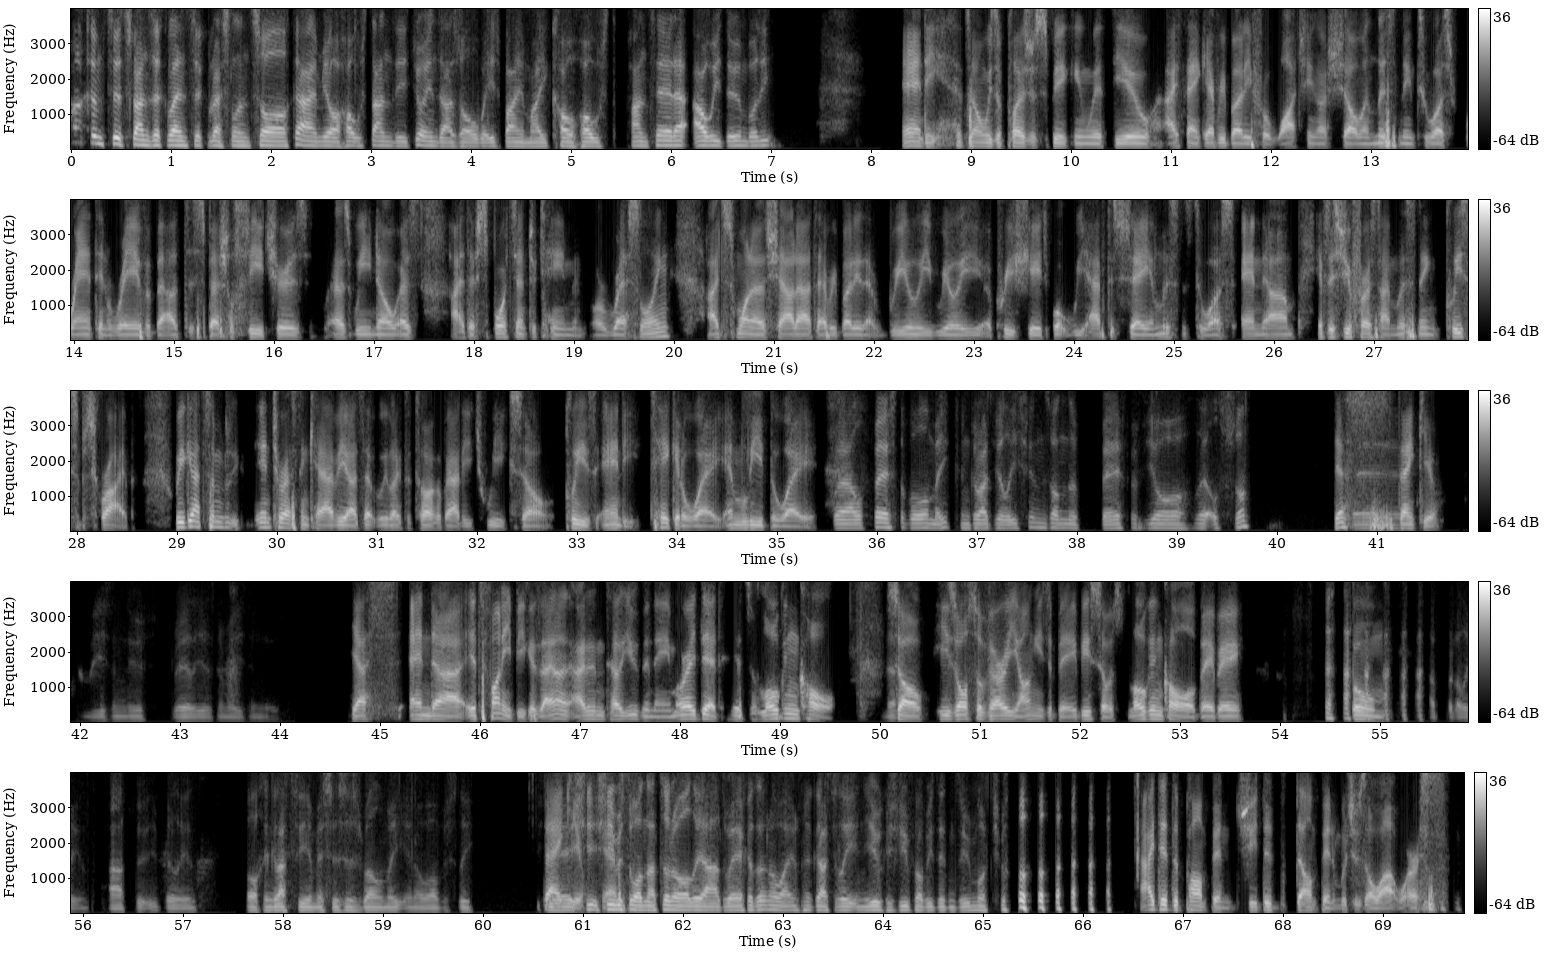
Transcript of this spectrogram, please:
Welcome to Transatlantic Wrestling Talk. I'm your host, Andy, joined as always by my co host, Pantera. How are we doing, buddy? Andy, it's always a pleasure speaking with you. I thank everybody for watching our show and listening to us rant and rave about the special features, as we know as either sports entertainment or wrestling. I just want to shout out to everybody that really, really appreciates what we have to say and listens to us. And um, if this is your first time listening, please subscribe. We got some interesting caveats that we like to talk about each week. So please, Andy, take it away and lead the way. Well, first of all, mate, congratulations on the birth of your little son. Yes, uh, thank you. Amazing news, really is amazing news. Yes, and uh, it's funny because I don't, I didn't tell you the name, or I did. It's Logan Cole. Yeah. So he's also very young. He's a baby, so it's Logan Cole, baby. Boom. brilliant, absolutely brilliant. Well, congrats to your missus as well, mate. You know, obviously. Thank yeah, you. She, she yes. was the one that done all the hard work. I don't know why I'm congratulating you because you probably didn't do much. I did the pumping. She did the dumping, which was a lot worse.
